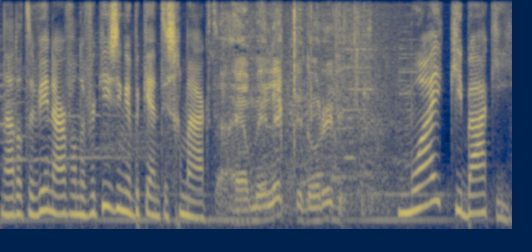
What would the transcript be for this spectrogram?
Nadat de winnaar van de verkiezingen bekend is gemaakt. I am elected already. Mwai Kibaki.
